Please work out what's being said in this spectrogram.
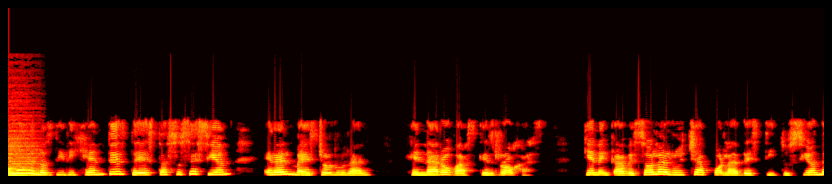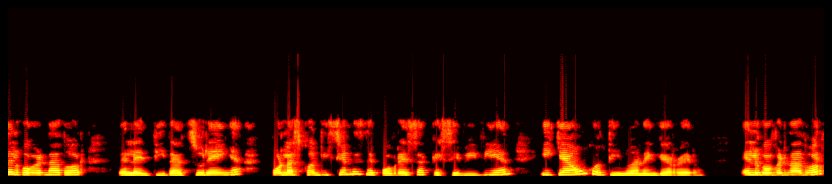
Uno de los dirigentes de esta asociación era el maestro rural Genaro Vázquez Rojas, quien encabezó la lucha por la destitución del gobernador de la entidad sureña por las condiciones de pobreza que se vivían y que aún continúan en Guerrero. El gobernador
